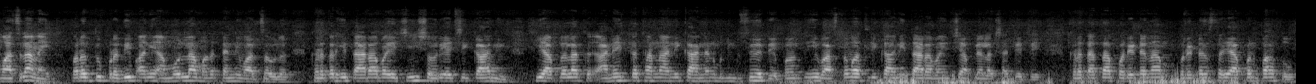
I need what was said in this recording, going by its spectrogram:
वाचला नाही. परंतु प्रदीप आणि अमोलला मात्र त्यांनी वाचवलं. खरं तर ही ताराबाईची ही शौर्याची कहाणी ही आपल्याला क- अनेक कथांना आणि कहाण्यांमधून दिसून येते परंतु ही वास्तवातली कहाणी ताराबाईंची आपल्या लक्षात येते. खरं तर आता पर्यटना पर्यटनस्थळी आपण पाहतो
